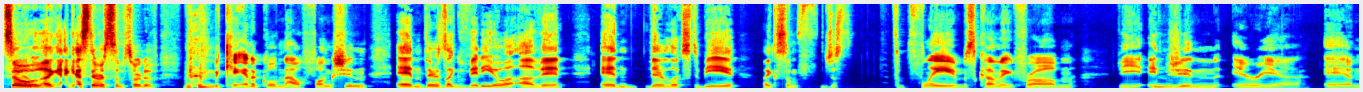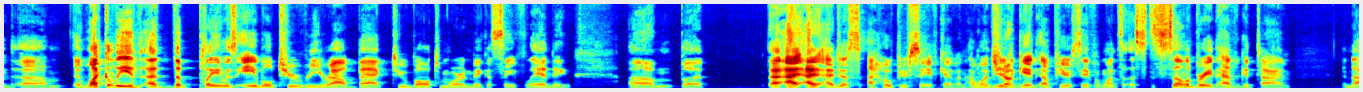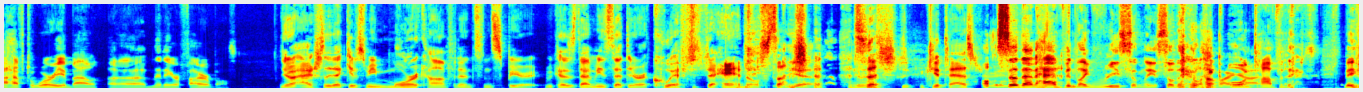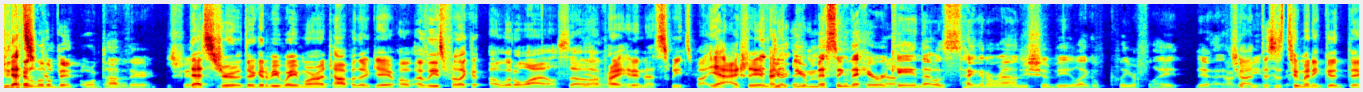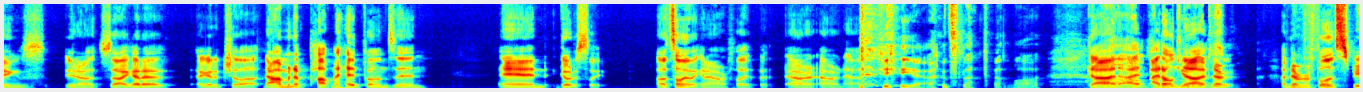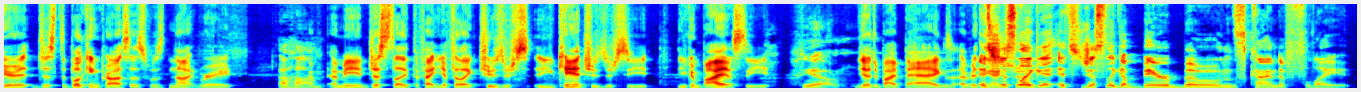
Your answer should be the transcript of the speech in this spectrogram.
so like, I guess there was some sort of mechanical malfunction, and there's like video of it, and there looks to be like some just some flames coming from the engine area, and um, and luckily uh, the plane was able to reroute back to Baltimore and make a safe landing. Um, but I, I, I just I hope you're safe, Kevin. I want you, You to get up here safe. I want us to celebrate have a good time, and not have to worry about uh, midair fireballs. You know, actually, that gives me more confidence in Spirit because that means that they're equipped to handle such Yeah, such catastrophe. Also, that happened like recently, so they're oh like Oh on God. top of their. Maybe That's they're a little bit on top of their shit. That's true. They're going to be way more on top of their game, at least for like a, a little while. So Yeah. I'm probably hitting that sweet spot. Yeah, actually, And if you're, anything, you're missing the uh hurricane that was hanging around. You should be like a clear flight. Yeah, it oh god, this okay. is too many good things, you know. So I gotta, I gotta chill out. Now I'm gonna pop my headphones in and go to sleep. Oh, it's only like an hour flight, but hour, hour and a half. yeah, it's not that long. God, Um, I, I don't know. I've never, it. I've never flown Spirit. Just the booking process was not great. Uh-huh. I- I mean, just like the fact you have to like choose your, you can't choose your seat. You can buy a seat. Yeah, You have to buy bags, everything. it's just like a, it's just like a bare bones kind of flight.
